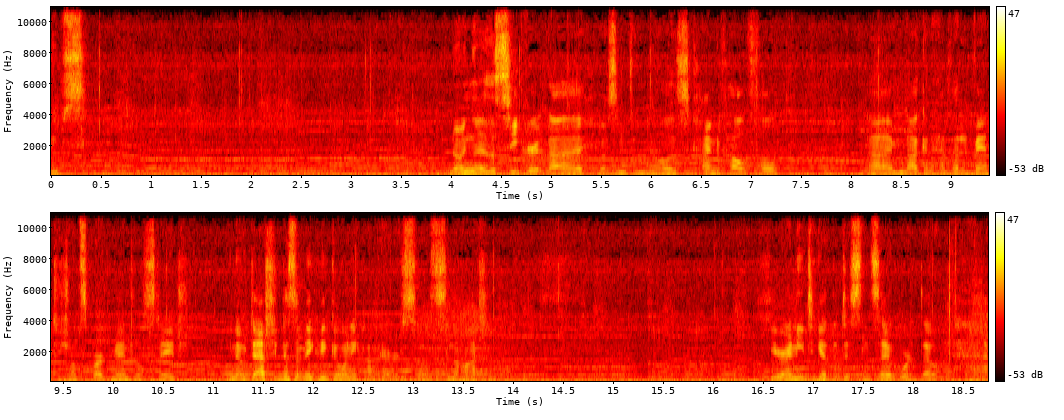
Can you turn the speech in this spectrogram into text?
Oops. Knowing there's a secret uh, wasn't vanilla is kind of helpful. Uh, I'm not going to have that advantage on Spark Mandrill stage. You know, dashing doesn't make me go any higher, so it's not. Here I need to get the distance outward, though. Aha.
